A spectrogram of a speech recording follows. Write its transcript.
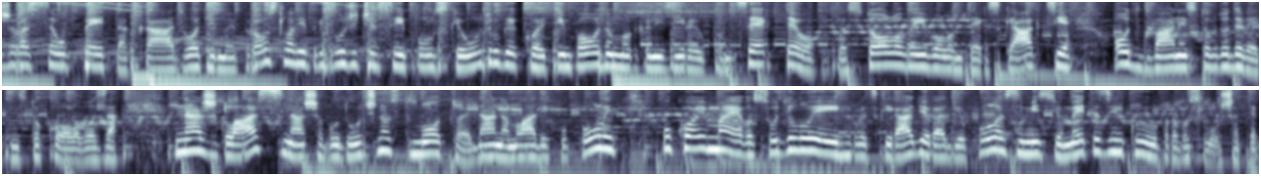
Obilježava se u petak, a dvotjednoj proslavi pridružit će se i pulske udruge koje tim povodom organiziraju koncerte, okrugle stolove i volonterske akcije od 12. do 19. kolovoza. Naš glas, naša budućnost, moto je Dana mladih u Puli, u kojima evo sudjeluje i Hrvatski radio, Radio Pula s emisijom Metazin koju upravo slušate.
